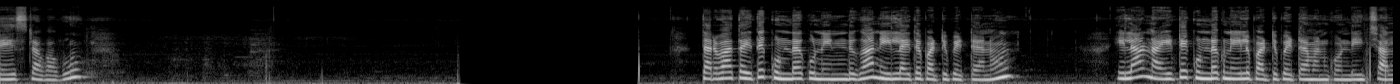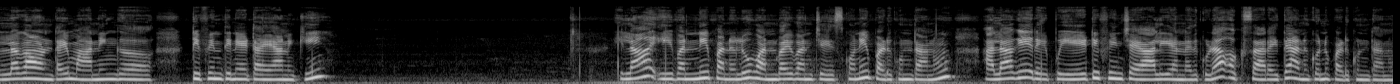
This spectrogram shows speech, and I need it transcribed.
వేస్ట్ అవ్వవు. తర్వాత అయితే కుండకు నిండుగా నీళ్ళు అయితే పట్టి పెట్టాను. ఇలా నైటే కుండకు నీళ్ళు పట్టి పెట్టామనుకోండి చల్లగా ఉంటాయి మార్నింగ్ టిఫిన్ తినే టయానికి. ఇలా ఇవన్నీ పనులు వన్ బై వన్ చేసుకొని పడుకుంటాను. అలాగే రేపు ఏ టిఫిన్ చేయాలి అన్నది కూడా ఒకసారి అయితే అనుకొని పడుకుంటాను.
